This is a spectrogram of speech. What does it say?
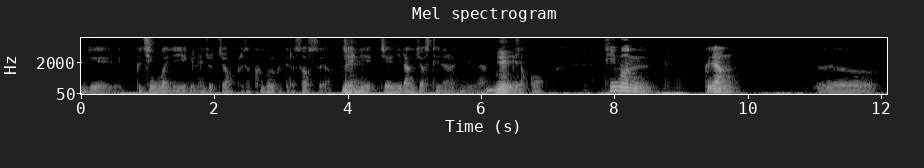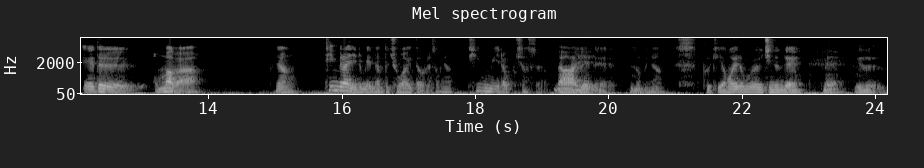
이제 그 친구가 이제 얘기를 해줬죠. 그래서 그걸 그때로 썼어요. 네. 제니, 제니랑 저스틴이라는 예, 예, 예. 썼고 팀은 그냥 어, 애들 엄마가 그냥 팀이라는 이름을 옛날부터 좋아했다고 그래서 그냥 팀이라고 붙였어요. 아, 네, 예, 예. 네. 그래서 그냥 그렇게 영어 이름을 짓는데 네. 그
